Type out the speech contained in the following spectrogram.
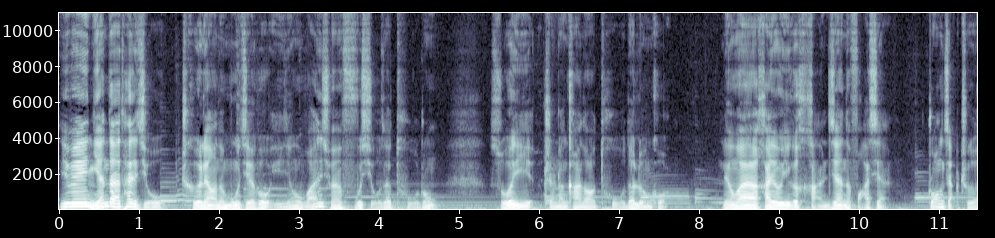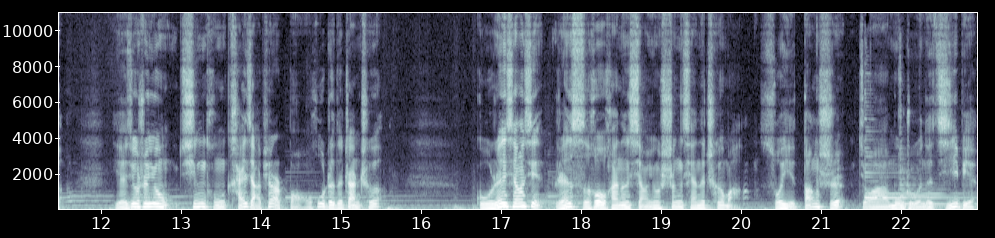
因为年代太久，车辆的木结构已经完全腐朽在土中，所以只能看到土的轮廓。另外，还有一个罕见的发现——装甲车，也就是用青铜铠甲片保护着的战车。古人相信人死后还能享用生前的车马，所以当时就按墓主人的级别，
